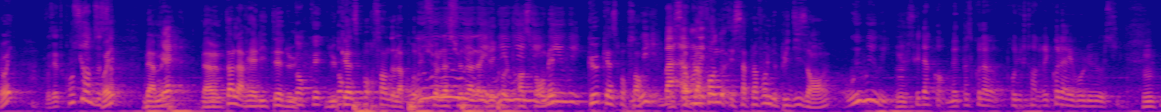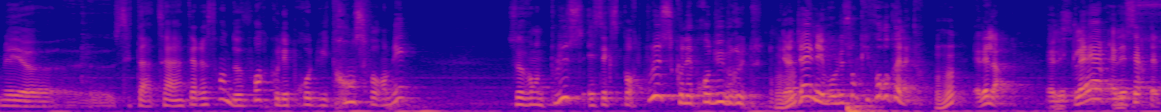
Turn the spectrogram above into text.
Oui. Vous êtes conscient de oui. ça? Mais en, même, mais en, même, temps, la réalité du, du 15% de la production nationale agricole transformée, que 15%. Bah, et, ça plafonne, et, ça plafonne, depuis 10 ans. Hein. Oui, oui, oui, je hum. suis d'accord. Mais parce que la production agricole a évolué aussi. Mais euh, c'est intéressant de voir que les produits transformés se vendent plus et s'exportent plus que les produits bruts. Donc il y a déjà une évolution qu'il faut reconnaître. Elle est là. Elle est claire, elle est certaine.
